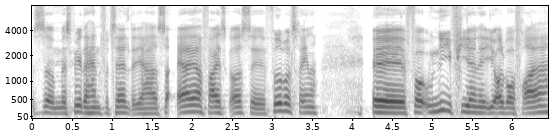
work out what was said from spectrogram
som Mads Peter han fortalte, at jeg har, så er jeg faktisk også øh, fodboldtræner øh, for Uni-pigerne i Aalborg Freja.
